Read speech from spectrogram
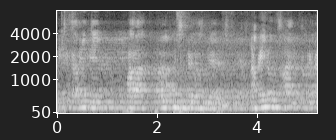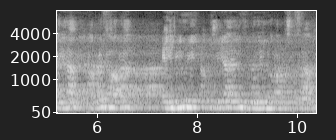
especialmente para o desemprego das mulheres. A caída dos salarios, a precariedade, a pobreza laboral, e diminuì la possibilità dell'uso di un vino quando spostato.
